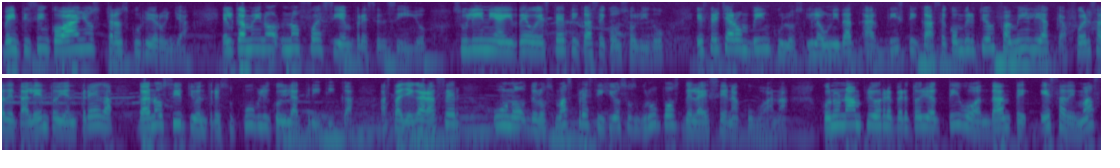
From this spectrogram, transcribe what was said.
25 años transcurrieron ya. El camino no fue siempre sencillo. Su línea ideoestética se consolidó. Estrecharon vínculos y la unidad artística se convirtió en familia que a fuerza de talento y entrega ganó sitio entre su público y la crítica, hasta llegar a ser uno de los más prestigiosos grupos de la escena cubana. Con un amplio repertorio activo, Andante es además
